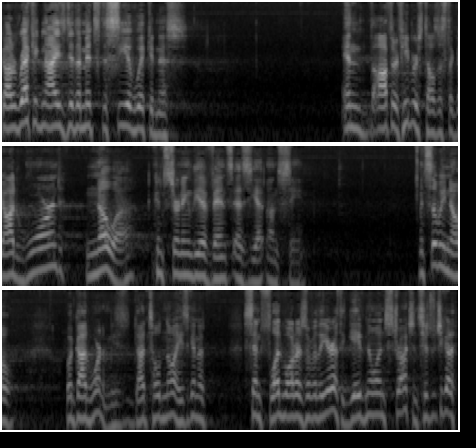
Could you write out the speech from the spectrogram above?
God recognized it amidst the sea of wickedness. And the author of Hebrews tells us that God warned Noah concerning the events as yet unseen. And so we know what God warned him. He's, God told Noah he's going to send floodwaters over the earth. He gave Noah instructions. Here's what you got.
